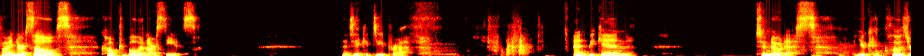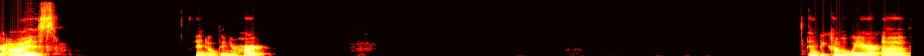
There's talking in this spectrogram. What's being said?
find ourselves comfortable in our seats and take a deep breath and begin to notice. You can close your eyes and open your heart. And become aware of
